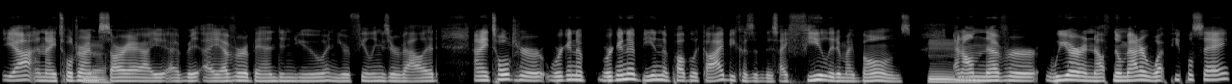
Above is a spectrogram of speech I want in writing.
Yeah, and I told her, "I'm sorry I ever I ever abandoned you, and your feelings are valid." And I told her, "We're gonna we're gonna be in the public eye because of this. I feel it in my bones, and I'll Mm. never. We are enough. No matter what people say,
